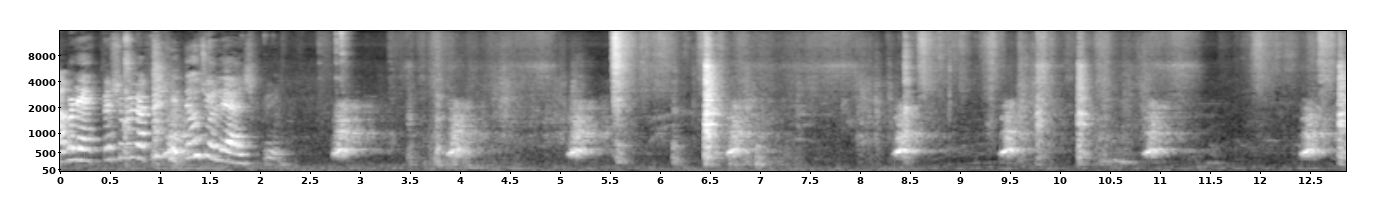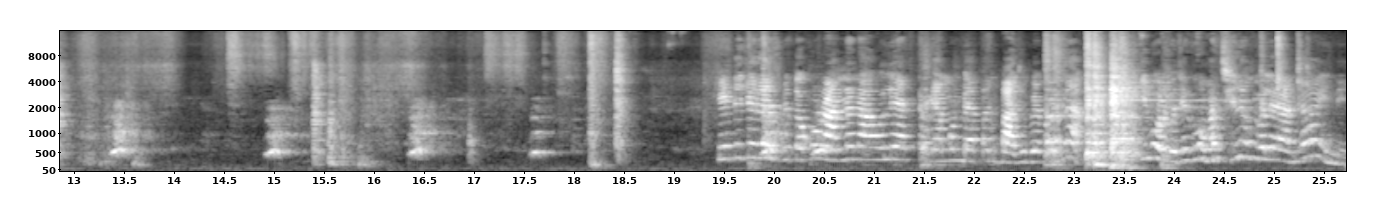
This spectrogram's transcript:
আবার একটার সময় আপনি খেতেও চলে আসবে খেতে চলে আসবে তখন রান্না না হলে একটা কেমন ব্যাপার, বাজে ব্যাপার না? কি বলব, যে ঘুমাচ্ছিলাম বলে রান্না হয়নি।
